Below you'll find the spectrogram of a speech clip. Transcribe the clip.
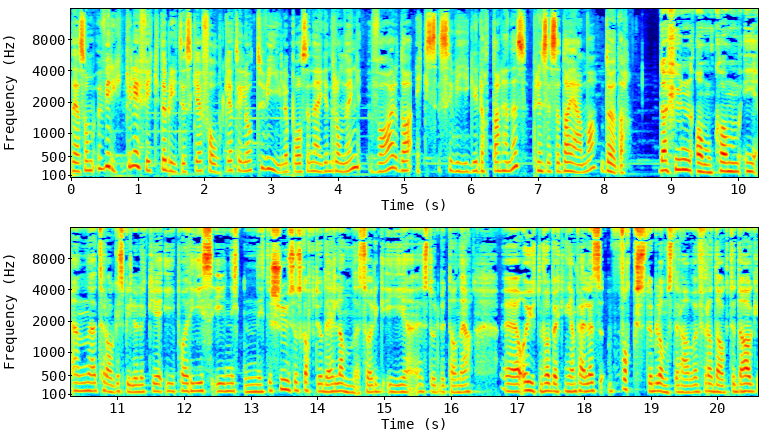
det som virkelig fikk det britiske folket til å tvile på sin egen dronning, var da eks-svigerdatteren hennes, prinsesse Diana, døde. Da hun omkom i en tragisk bilulykke i Paris i 1997, så skapte jo det landesorg i eh, Storbritannia. Eh, og utenfor Buckingham Palace vokste blomsterhavet fra dag til dag.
